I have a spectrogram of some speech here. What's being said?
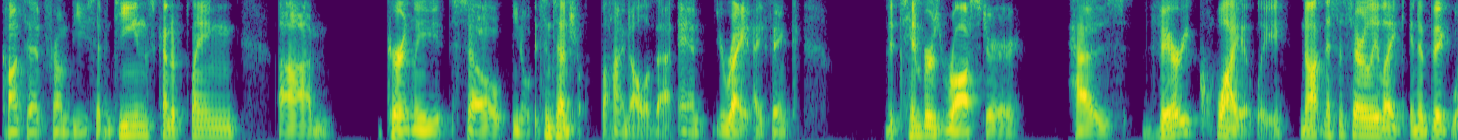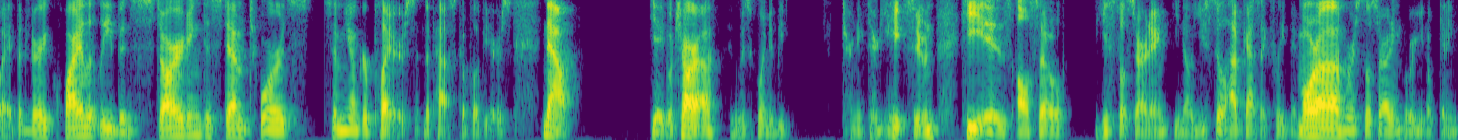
content from the U17s kind of playing um, currently. So, you know, it's intentional behind all of that. And you're right. I think the Timbers roster has very quietly, not necessarily like in a big way, but very quietly been starting to stem towards some younger players in the past couple of years. Now, Diego Chara, who is going to be turning 38 soon, he is also he's still starting. You know, you still have guys like Felipe Mora who are still starting, who are, you know, getting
